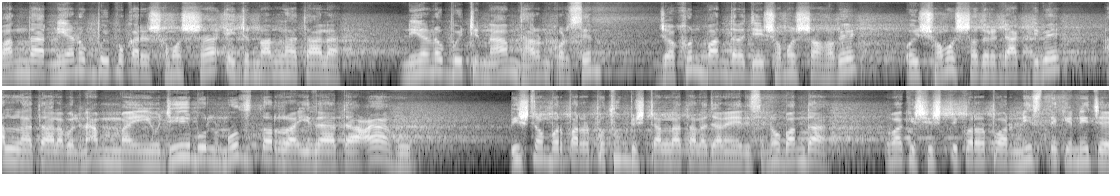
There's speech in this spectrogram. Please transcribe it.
বান্দার নিরানব্বই প্রকারের সমস্যা, এই জন্য আল্লাহ তালা নিরানব্বইটি নাম ধারণ করছেন। যখন বান্দার যে সমস্যা হবে, ওই সমস্যা ধরে ডাক দিবে। আল্লাহ তালা বলেন আম্মাই ইউজিবুল মুজতররা ইদা দা আহু বিশ নম্বর পাড়ার প্রথম পৃষ্ঠে আল্লাহ তালা জানিয়ে দিয়েছেন, ও বান্দা, তোমাকে সৃষ্টি করার পর নিচ থেকে নিচে,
